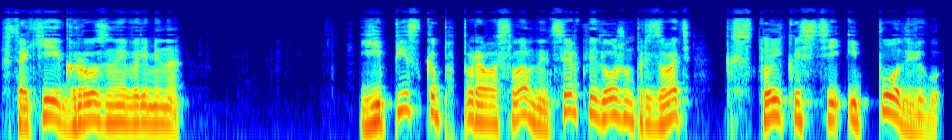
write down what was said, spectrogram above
в такие грозные времена. Епископ православной церкви должен призывать к стойкости и подвигу.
